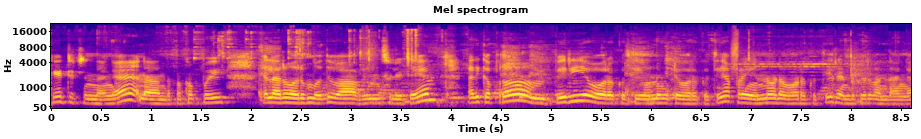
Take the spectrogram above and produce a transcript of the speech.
கேட்டுட்டு இருந்தாங்க. நான் அந்த பக்கம் போய் எல்லோரும் வரும்போது வா அப்படின்னு சொல்லிட்டு அதுக்கப்புறம் பெரிய ஓரக்குத்தி ஒன்று விட்ட ஓரக்குத்தி அப்புறம் என்னோட ஓரக்குத்தி ரெண்டு பேரும் வந்தாங்க.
